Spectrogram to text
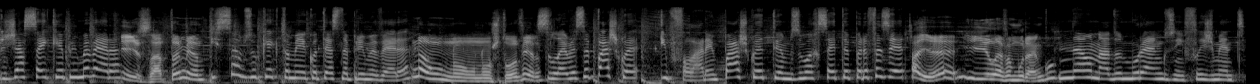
já sei que é primavera. Exatamente. E sabes o que é que também acontece na primavera? Não, não, não estou a ver. Celebra-se a Páscoa. E por falar em Páscoa, temos uma receita para fazer. Ah, é? E leva morango? Não, nada de morangos, infelizmente.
